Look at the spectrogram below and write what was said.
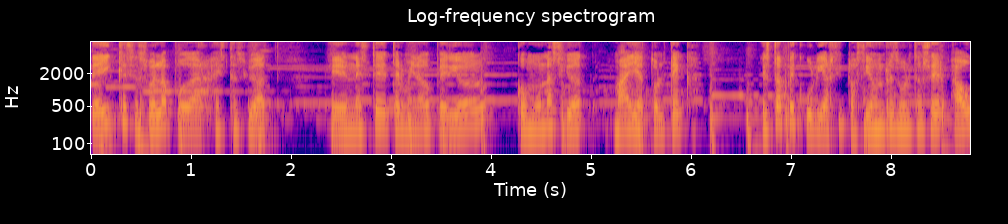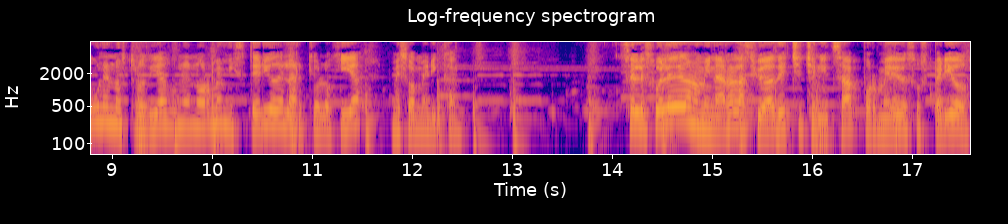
De ahí que se suele apodar a esta ciudad en este determinado periodo como una ciudad maya tolteca. Esta peculiar situación resulta ser aún en nuestros días un enorme misterio de la arqueología mesoamericana. Se le suele denominar a la ciudad de Chichen Itza por medio de sus periodos.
